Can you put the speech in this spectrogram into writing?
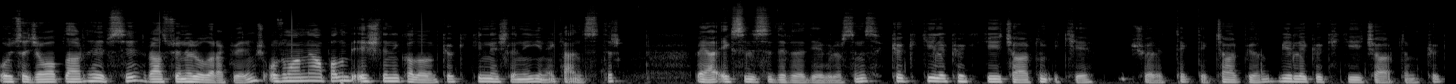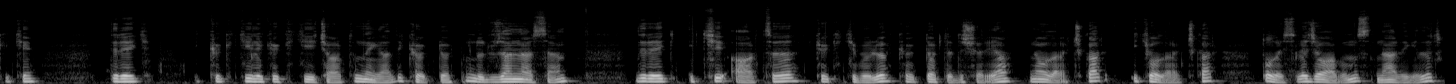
Oysa cevaplarda hepsi rasyonel olarak verilmiş. O zaman ne yapalım? Bir eşlenik alalım. Kök 2'nin eşleniği yine kendisidir. Veya eksilisidir de diyebilirsiniz. Kök 2 ile kök 2'yi çarptım 2. Şöyle tek tek çarpıyorum. 1 ile kök 2'yi çarptım kök 2. Direkt kök 2 ile kök 2'yi çarptım. Ne geldi? Kök 4. Bunu da düzenlersem direkt 2 artı kök 2 bölü kök 4 de dışarıya ne olarak çıkar? 2 olarak çıkar. Dolayısıyla cevabımız nerede gelir?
